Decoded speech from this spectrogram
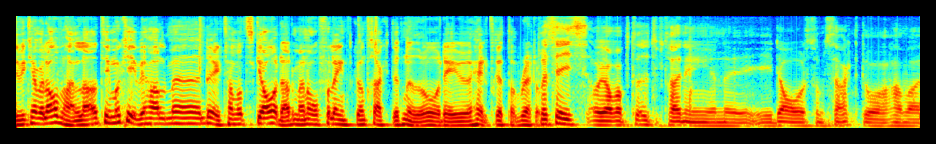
vi kan väl avhandla Timo Kivihalm eh, direkt. Han varit skadad men har förlängt kontraktet nu och det är ju helt rätt av Redhawks. Precis, och jag var ute på träningen eh, idag som sagt och han, var,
